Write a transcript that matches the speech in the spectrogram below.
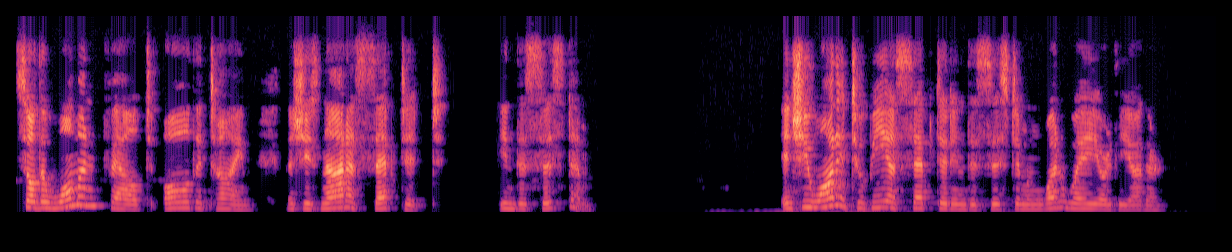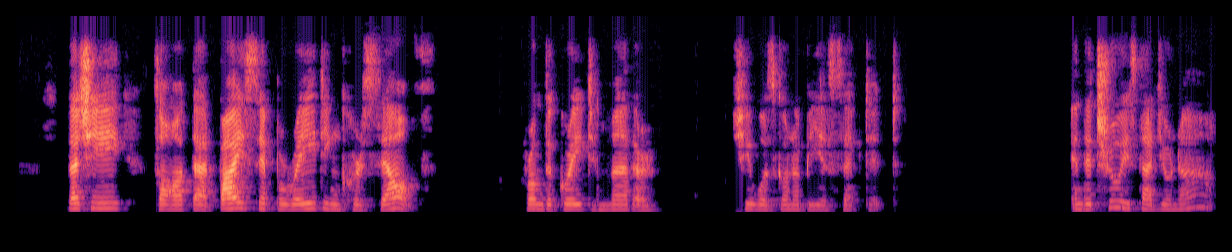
So the woman felt all the time that she's not accepted in the system. And she wanted to be accepted in the system in one way or the other. That she thought that by separating herself from the Great Mother, she was going to be accepted. And the truth is that you're not.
